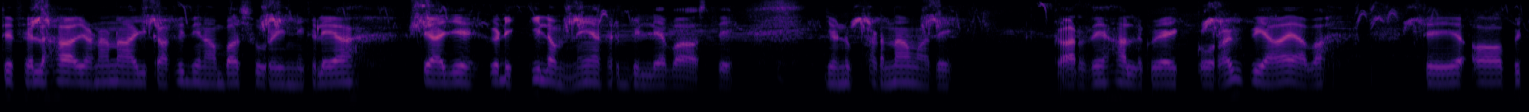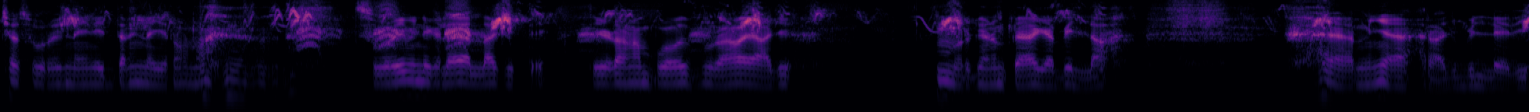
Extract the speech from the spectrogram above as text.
ਤੇ ਫਿਲਹਾਲ ਜਣਾ ਨਾ ਅੱਜ ਕਾਫੀ ਦਿਨਾਂ ਬਾਅਦ ਸੂਰਜ ਨਿਕਲਿਆ ਤੇ ਅੱਜ ਘੜੀਕੀ ਲਾਉਨੇ ਆ ਫਿਰ ਬਿੱਲੇ ਵਾਸਤੇ। ਜਿਹਨੂੰ ਫੜਨਾ ਵਾ ਤੇ ਕਰਦੇ ਆ ਹੱਲ ਕੋਈ ਇੱਕ ਕੋਰਾ ਵੀ ਪਿਆ ਹੋਇਆ ਵਾ ਤੇ ਆ ਪਿੱਛੇ ਸੂਰਜ ਨਹੀਂ ਇਦਾਂ ਨਹੀਂ ਨਜ਼ਰ ਆਉਣਾ। ਸੂਰਜ ਵੀ ਨਿਕਲਿਆ ਅੱਲਾ ਕੀਤੇ ਤੇ ਜਿਹੜਾ ਨਾ ਬਹੁਤ ਬੁਰਾ ਹੋਇਆ ਅੱਜ। ਮੁਰਗਿਆਂ ਨੂੰ ਪੈ ਗਿਆ ਬਿੱਲਾ। ਖੈਰ ਨਹੀਂ ਹੈ ਫਿਰ ਅੱਜ ਬਿੱਲੇ ਦੀ।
